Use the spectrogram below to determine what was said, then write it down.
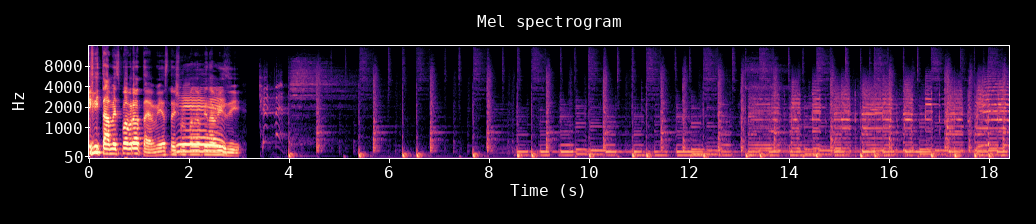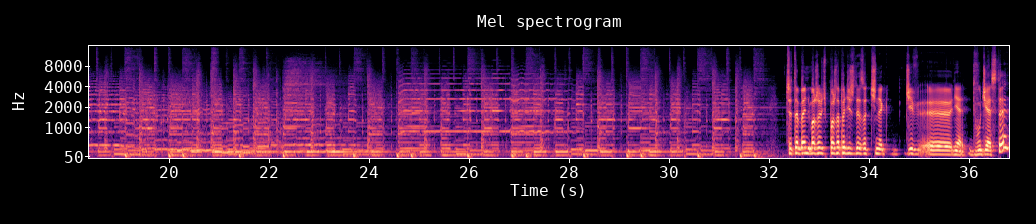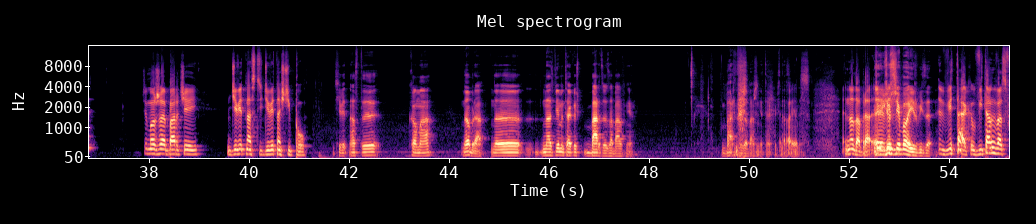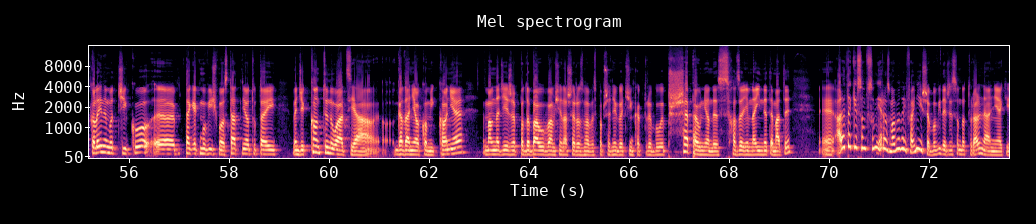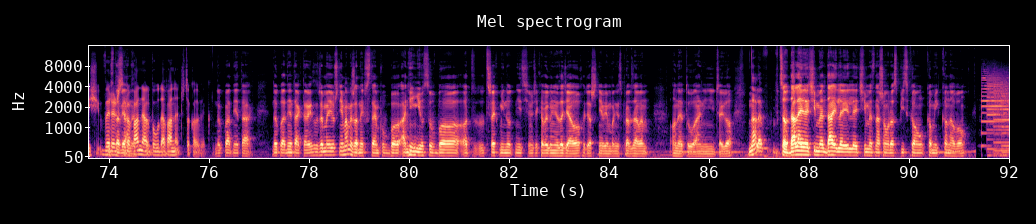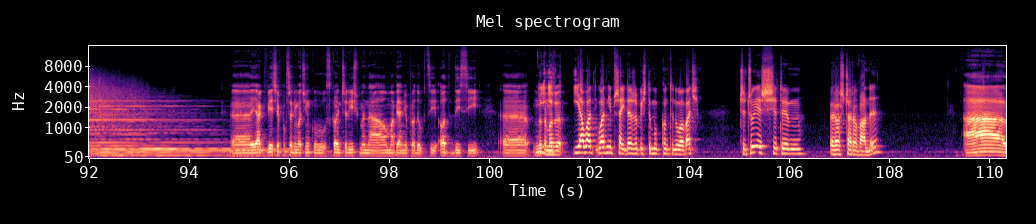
I witamy z powrotem. Jesteśmy Jej. ponownie na wizji. Czy to będzie, może być, można powiedzieć, że to jest odcinek dziew, yy, nie, 20? Czy może bardziej 19, 19,5? 19, koma. Dobra. E, nazwiemy to jakoś bardzo zabawnie. Bardzo zabawnie to jakoś nazwiemy. No dobra. e, Już więc- się boisz, widzę. Wi- Tak, witamy Was w kolejnym odcinku. E, tak jak mówiliśmy ostatnio, tutaj będzie kontynuacja gadania o Comic-Conie. Mam nadzieję, że podobały Wam się nasze rozmowy z poprzedniego odcinka, które były przepełnione schodzeniem na inne tematy. E, Ale takie są w sumie rozmowy najfajniejsze, bo widać, że są naturalne, a nie jakieś wyreżyserowane albo udawane, czy cokolwiek. Dokładnie tak. Dokładnie tak, tak. Że my już nie mamy żadnych wstępów, bo ani newsów, bo od trzech minut nic się ciekawego nie zadziało, chociaż nie wiem, bo nie sprawdzałem onetu ani niczego. No ale co, dalej lecimy, dalej lecimy z naszą rozpiską comic-conową. E, jak wiecie, w poprzednim odcinku skończyliśmy na omawianiu produkcji od DC. E, no to I, może... I, ja ład, ładnie przejdę, żebyś ty mógł kontynuować. Czy czujesz się tym rozczarowany? A,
